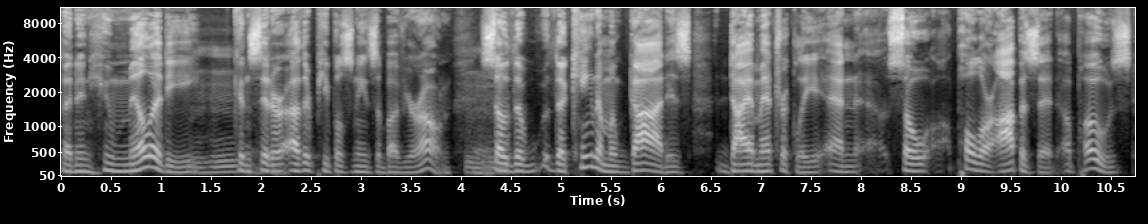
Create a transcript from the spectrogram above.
but in humility mm-hmm. consider other people's needs above your own. Mm-hmm. So the the kingdom of God is diametrically and so polar opposite, opposed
